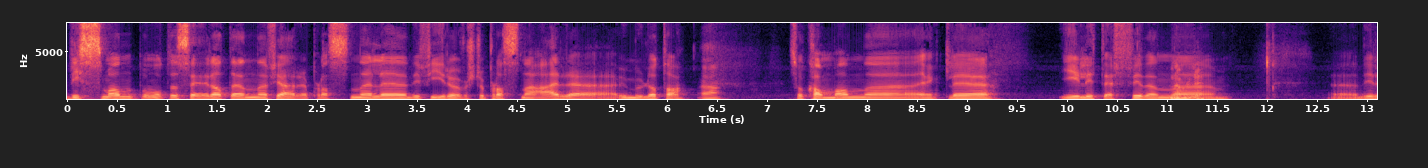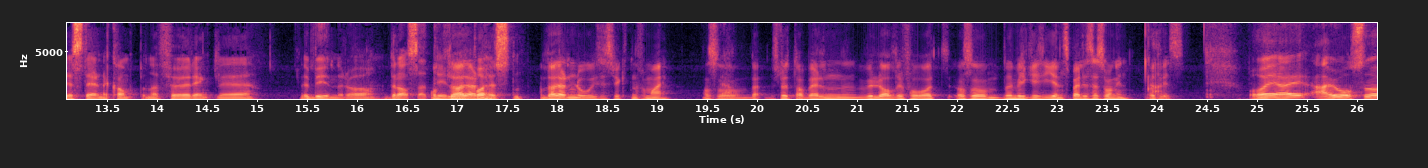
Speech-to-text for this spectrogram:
hvis man på en måte ser at den fjerdeplassen eller de fire øverste plassene er uh, umulig å ta, ja. så kan man uh, egentlig gi litt F i den, uh, de resterende kampene før egentlig det begynner å dra seg til på den, høsten. Og Der er den logiske svikten for meg. Altså, ja. Sluttabellen vil du aldri få et altså, Den vil ikke gjenspeile sesongen. på et vis. Og jeg er jo også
